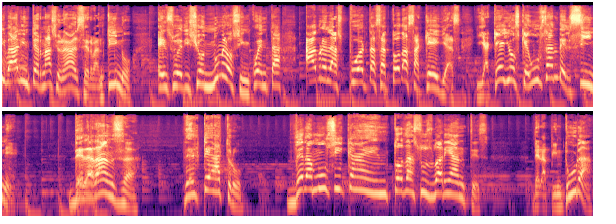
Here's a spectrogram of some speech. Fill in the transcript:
Festival Internacional Cervantino, en su edición número 50, abre las puertas a todas aquellas y aquellos que usan del cine, de la danza, del teatro, de la música en todas sus variantes, de la pintura,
